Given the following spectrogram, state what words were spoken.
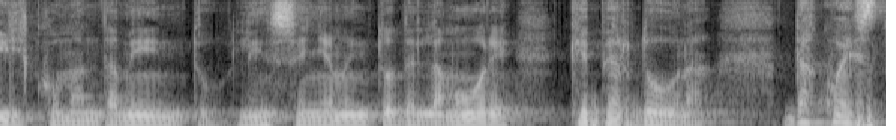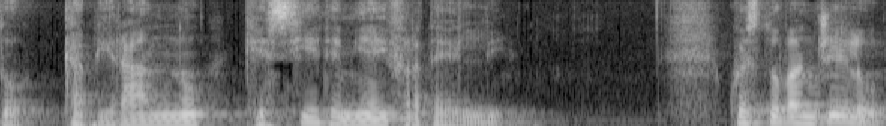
il comandamento, l'insegnamento dell'amore che perdona. Da questo capiranno che siete miei fratelli. Questo Vangelo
